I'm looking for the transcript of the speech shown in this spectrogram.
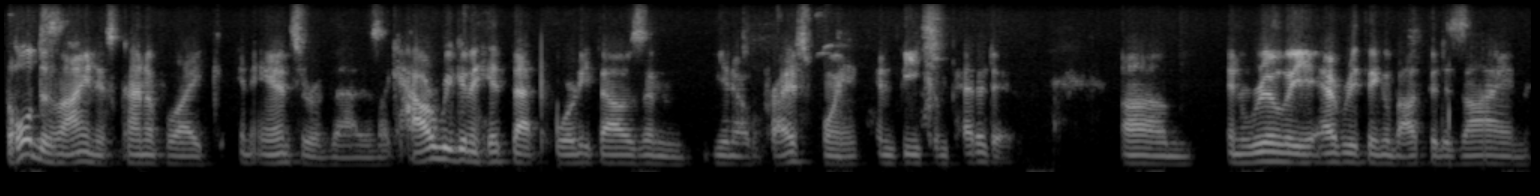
the whole design is kind of like an answer of that is like how are we going to hit that 40,000 you know price point and be competitive um, and really everything about the design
